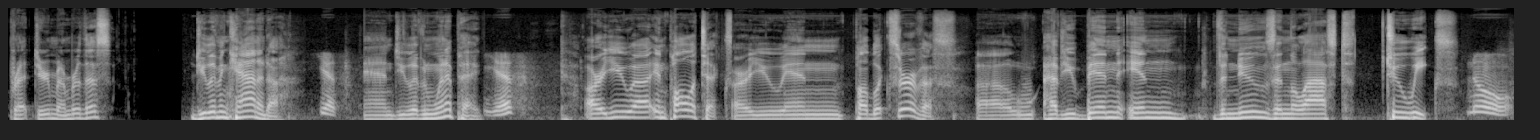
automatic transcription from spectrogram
Brett, do you remember this? Do you live in Canada? Yes. And do you live in Winnipeg? Yes. Are you uh, in politics? Are you in public service? Uh, have you been in the news in the last two weeks? No.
